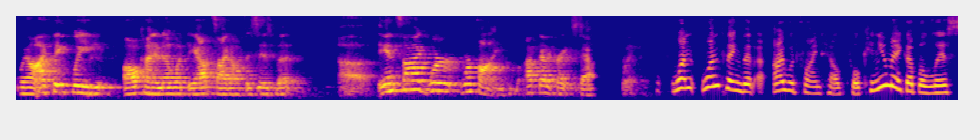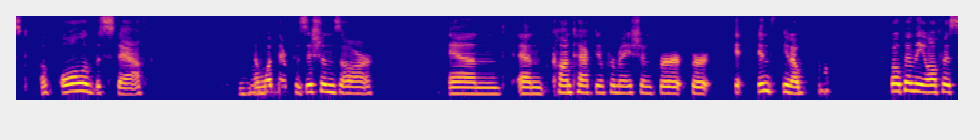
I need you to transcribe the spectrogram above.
Well, I think we all kind of know what the outside office is, but uh, inside, we're, we're fine. I've got a great staff. One one thing that I would find helpful, can you make up a list of all of the staff and what their positions are? And and contact information for for in, you know, both in the office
